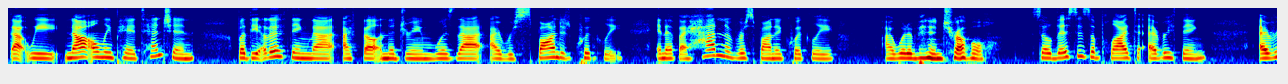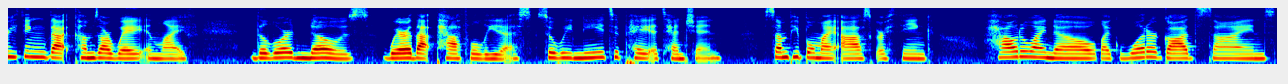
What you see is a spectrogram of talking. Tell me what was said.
that we not only pay attention, but the other thing that I felt in the dream was that I responded quickly. And if I hadn't have responded quickly, I would have been in trouble. So this is applied to everything, everything that comes our way in life the Lord knows where that path will lead us. So we need to pay attention. Some people might ask or think, how do I know like what are God's signs?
